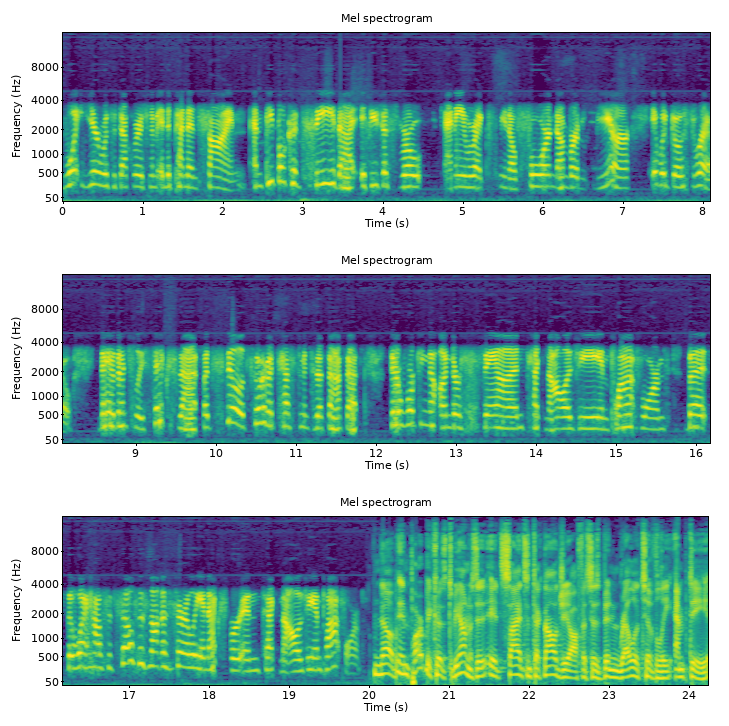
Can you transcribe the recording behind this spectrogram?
what year was the Declaration of Independence signed, and people could see that if you just wrote any like you know four numbered year, it would go through. They eventually fixed that, but still, it's sort of a testament to the fact that they're working to understand technology and platforms, but the White House itself is not necessarily an expert in technology and platforms. No, in part because, to be honest, its science and technology office has been relatively empty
